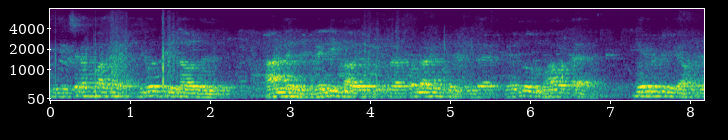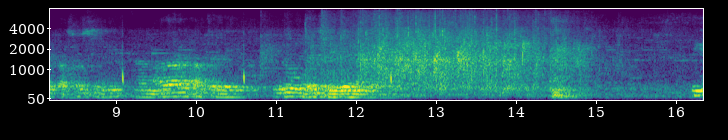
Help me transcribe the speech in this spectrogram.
மிக சிறப்பாக இருபத்தி ஏழாவது ஆண்டு வெள்ளி மாவட்டத்தில் கொண்டாடி கொண்டிருக்கின்ற வெள்ளூர் மாவட்ட கேபிள் டிவி ஆபரேட்டர் அசோசியேஷன் நான் ஆதார பார்த்ததை மிகவும் உதவி செய்தேன். மிக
